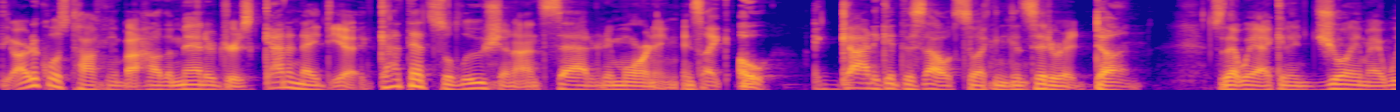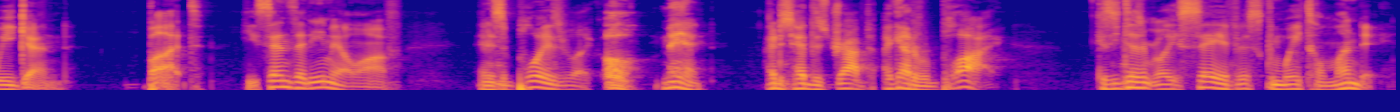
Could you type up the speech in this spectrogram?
the article is talking about how the managers got an idea, got that solution on Saturday morning. It's like, oh, I got to get this out so I can consider it done. So that way I can enjoy my weekend. But he sends that email off, and his employees are like, oh, man, I just had this dropped. I got to reply. Because he doesn't really say if this can wait till Monday.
